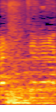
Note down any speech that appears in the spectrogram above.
ya sucederá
